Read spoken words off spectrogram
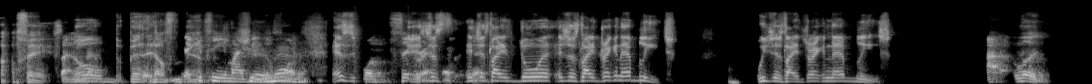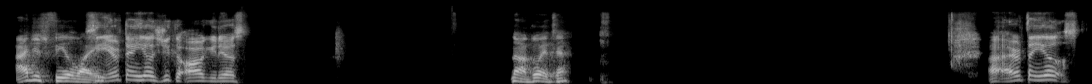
effects. But No no- be- health. benefits. Nicotine might be the one. It's Well, it's just like it's just like doing it's just like drinking that bleach. We just like drinking that bleach. I, look. I just feel like See, everything else you could argue there's no. Go ahead, Tim. Uh, everything else,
